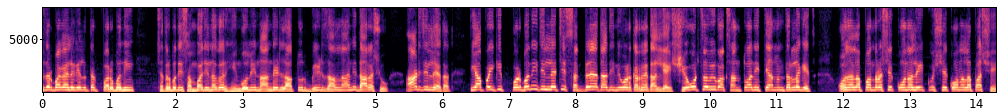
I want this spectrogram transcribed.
जर बघायला गेलं तर परभणी छत्रपती संभाजीनगर हिंगोली नांदेड लातूर बीड जालना आणि धाराशिव आठ जिल्हे येतात. त्यापैकी परभणी जिल्ह्याची सगळ्यात आधी निवड करण्यात आली आहे. शेवटचा विभाग सांगतो आणि त्यानंतर लगेच कोणाला पंधराशे कोणाला एकवीसशे कोणाला पाचशे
